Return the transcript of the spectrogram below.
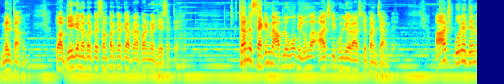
मिलता हूँ। तो आप दिए गए नंबर पर संपर्क करके अपना अपॉइंटमेंट ले सकते हैं। चंद सेकंड में आप लोगों की लूँगा आज की कुंडली और आज के पंचांग में। आज पूरे दिन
